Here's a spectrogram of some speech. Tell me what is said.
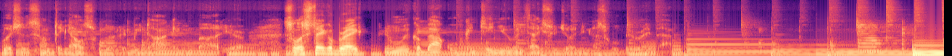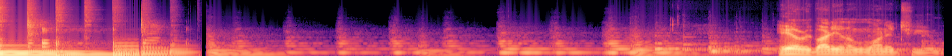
which is something else we're going to be talking about here. So let's take a break, and when we come back, we'll continue. And thanks for joining us. We'll be right back. Hey, everybody, and I wanted to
